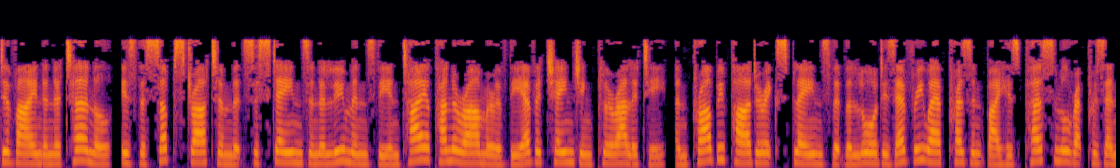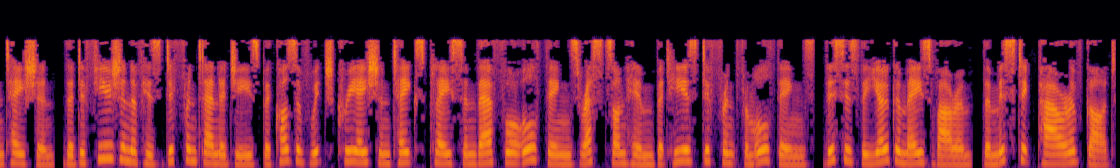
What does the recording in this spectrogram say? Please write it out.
divine and eternal, is the substratum that sustains and illumines the entire panorama of the ever-changing plurality, and Prabhupada explains that the Lord is everywhere present by his personal representation, the diffusion of his different energies because of which creation takes place and therefore all things rests on him but he is different from all things, this is the Yoga Maisvaram, the mystic power of God.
